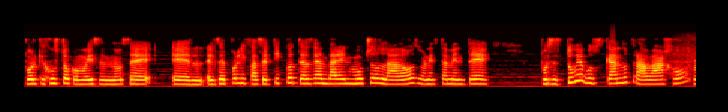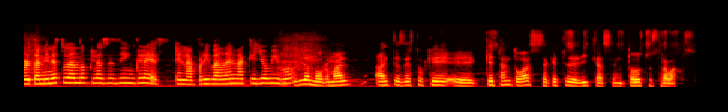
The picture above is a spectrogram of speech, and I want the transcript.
porque justo como dicen, no sé, el, ser polifacético te hace andar en muchos lados, honestamente, pues estuve buscando trabajo, pero también estoy dando clases de inglés en la privada en la que yo vivo. ¿Tu vida normal antes de esto qué, eh, qué tanto haces, a qué te dedicas en todos tus trabajos?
